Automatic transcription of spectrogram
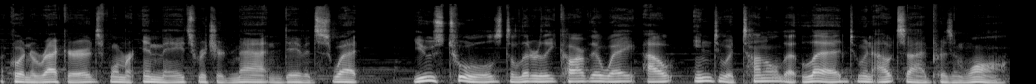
According to records, former inmates Richard Matt and David Sweat used tools to literally carve their way out into a tunnel that led to an outside prison wall.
